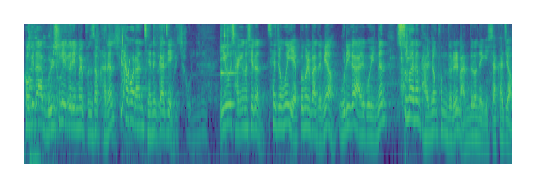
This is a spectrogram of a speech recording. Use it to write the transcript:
거기다 물시계 그림을 분석하는 탁월한 재능까지. 이후 장영실은 세종의 예쁨을 받으며 우리가 알고 있는 수많은 발명품들을 만들어내기 시작하죠.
